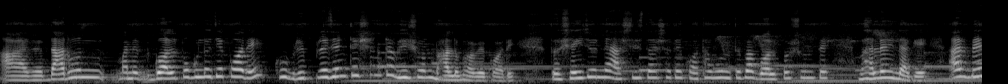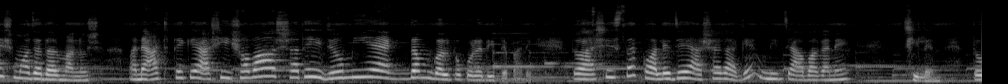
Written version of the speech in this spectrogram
আর দারুণ মানে গল্পগুলো যে করে, খুব রিপ্রেজেন্টেশনটা ভীষণ ভালোভাবে করে। তো সেই জন্য আশিসদার সাথে কথা বলতে বা গল্প শুনতে ভালোই লাগে। আর বেশ মজাদার মানুষ। মানে আট থেকে আশি সবার সাথেই জমিয়ে একদম গল্প করে দিতে পারে। তো আশিসদা কলেজে আসার আগে উনি চা বাগানে ছিলেন। তো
